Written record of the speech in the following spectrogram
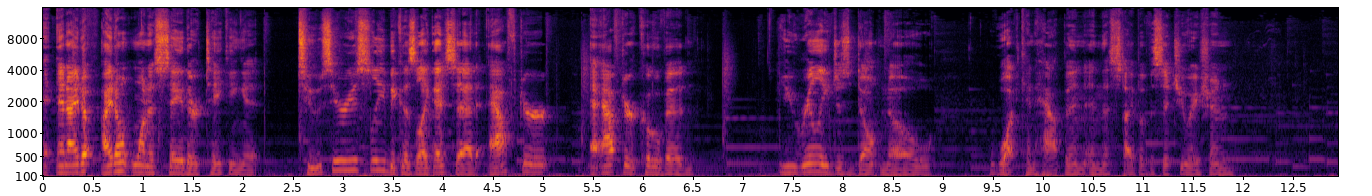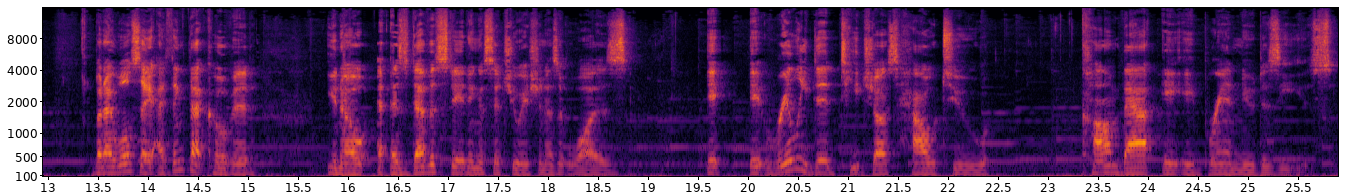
and I don't I don't want to say they're taking it too seriously because like I said after after COVID you really just don't know what can happen in this type of a situation. But I will say I think that COVID, you know, as devastating a situation as it was, it it really did teach us how to combat a, a brand new disease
